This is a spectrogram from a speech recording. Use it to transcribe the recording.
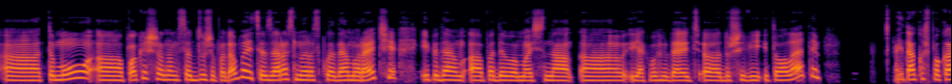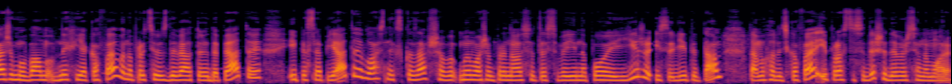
А, Тому а, поки що нам все дуже подобається. Зараз ми розкладемо речі і підемо а, подивимось на а, як виглядають а, душові і туалети. І також покажемо вам, в них є кафе, воно працює з 9 до 5, і після 5 власник сказав, що ми можемо приносити свої напої їжу і сидіти там. Там виходить кафе, і просто сидиш і дивишся на море.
